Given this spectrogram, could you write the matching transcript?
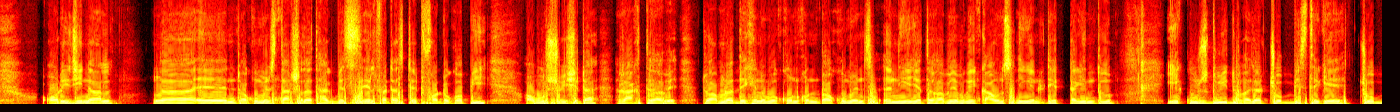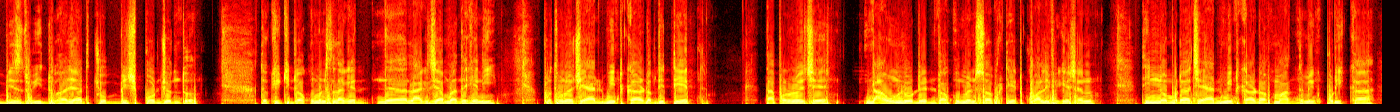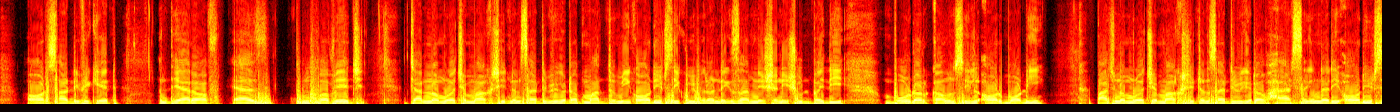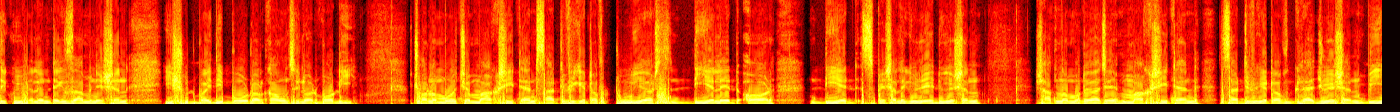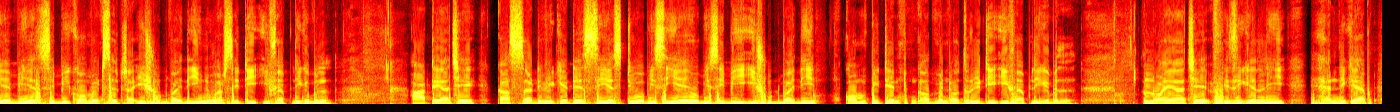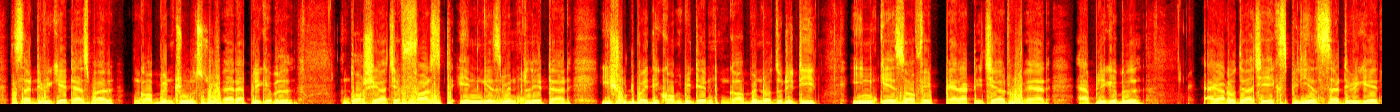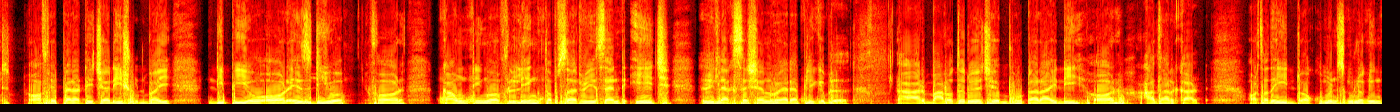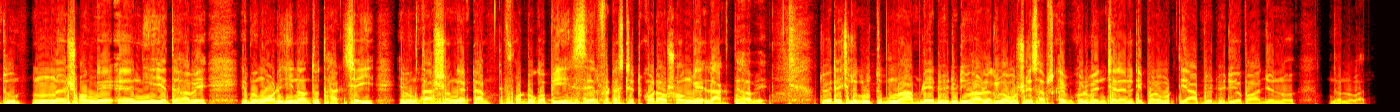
অরিজিনাল ডকুমেন্টস তার সাথে থাকবে সেলফ অ্যাটাস্টেড ফটোকপি অবশ্যই সেটা রাখতে হবে। তো আমরা দেখে নেব কোন কোন ডকুমেন্টস নিয়ে যেতে হবে এবং এই কাউন্সিলিংয়ের ডেটটা কিন্তু একুশ দুই দু থেকে চব্বিশ দুই দু পর্যন্ত। তো কী কী ডকুমেন্টস লাগে লাগছে আমরা দেখে নিই। প্রথমে হচ্ছে admit card of the TET তারপর রয়েছে downloaded documents of TET qualification তিন নম্বরে আছে অ্যাডমিট কার্ড অফ মাধ্যমিক পরীক্ষা or certificate thereof as proof of age চার নম্বর আছে marksheet and certificate of Madhyamik or its equivalent examination issued by the board or council or body পাঁচ নম্বর হচ্ছে marksheet and certificate of higher secondary or its equivalent examination issued by the board or council or body ছ নম্বর হচ্ছে marksheet and certificate of two years DElEd or DEd special education সাত নম্বরে আছে marksheet and certificate of graduation BA BSc BCom etcetera issued by the university if applicable আটে আছে caste certificate S C S T OBC A OBC B issued by the competent government authority if applicable নয়ে আছে physically handicapped certificate as per government rules where applicable দশে আছে first engagement letter issued by the competent government authority in case of a para teacher where applicable এগারোতে আছে experience certificate of a para teacher issued by DPO or SDO for counting of length of service and age relaxation where applicable আর বারোতে রয়েছে voter ID or Aadhaar card. অর্থাৎ এই ডকুমেন্টসগুলো কিন্তু সঙ্গে নিয়ে যেতে হবে এবং অরিজিনাল তো থাকছেই এবং তার সঙ্গে একটা ফটোকপি সেলফ অ্যাটাস্টেড করাও সঙ্গে রাখতে হবে। তো এটাই ছিল গুরুত্বপূর্ণ আপডেট ভিডিওটি ভালো লাগলে অবশ্যই সাবস্ক্রাইব করবেন। চ্যানেলটি পরবর্তী আপডেট ভিডিও পাওয়ার জন্য ধন্যবাদ।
